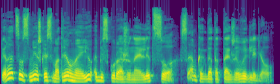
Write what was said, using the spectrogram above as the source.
Пират с усмешкой смотрел на ее обескураженное лицо. Сам когда-то так же выглядел.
